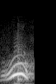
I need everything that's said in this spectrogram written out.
Woo!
